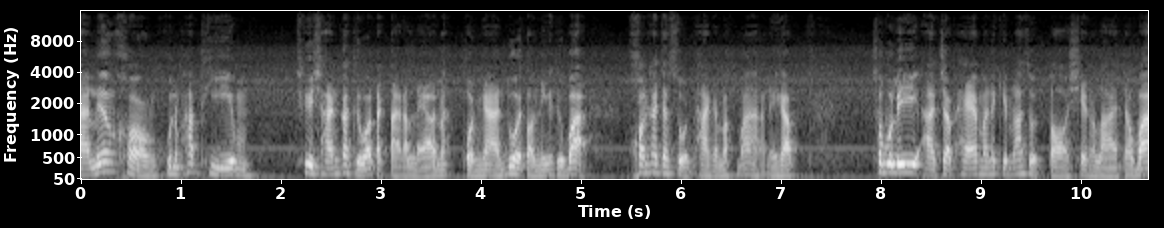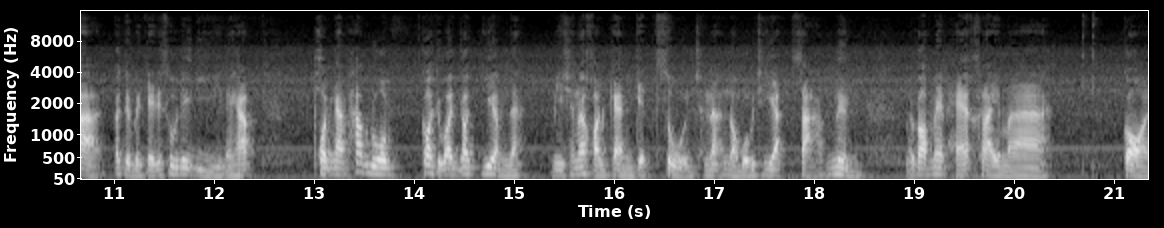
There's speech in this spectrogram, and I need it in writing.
าเรื่องของคุณภาพทีม ชื่อชั้นก็ถือว่าแตกต่างกันแล้วนะ ผลงานด้วยตอนนี้ก็ถือว่าค่อนข้างจะสวนทางกันมาก ๆ นะครับชลบุรีอาจจะแพ้มาในเกมล่าสุดต่อเชียงราย แต่ว่าก็ถือเป็นเกมที่สู้ได้ดีนะครับ ผลงานภาพรวมก็ถือว่ายอดเยี่ยมนะ มีชนะขอนแก่น 7-0 ชนะหนองบัวพิทยา 3-1 แล้วก็ไม่แพ้ใครมา ก่อน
